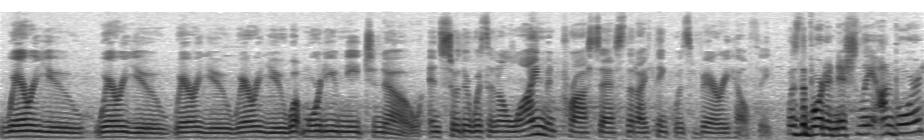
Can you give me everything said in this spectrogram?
where are you? Where are you? Where are you? Where are you? What more do you need to know? And so there was an alignment process that I think was very healthy. Was the board initially on board?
